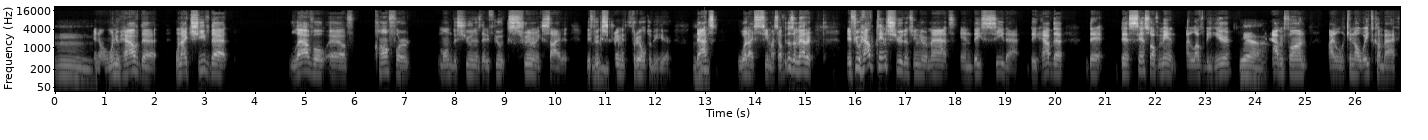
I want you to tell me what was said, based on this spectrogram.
Mm. You know, when you have that when I achieve that level of comfort among the students, they feel extremely excited. They feel mm-hmm. extremely thrilled to be here. Mm-hmm. That's what I see myself. It doesn't matter if you have 10 students in your mats and they see that, they have that that that sense of man, I love being here. Yeah. Having fun. I cannot wait to come back.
